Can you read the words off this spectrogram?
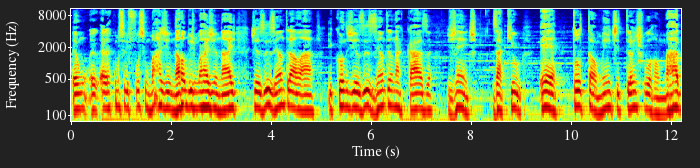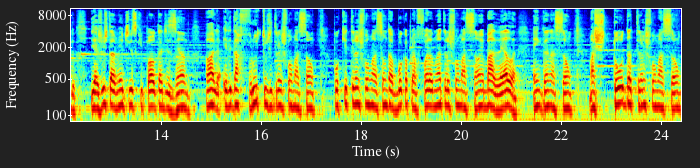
é um, é, era como se ele fosse o marginal dos marginais. Jesus entra lá e quando Jesus entra na casa, gente, Zaqueu é totalmente transformado. E é justamente isso que Paulo está dizendo. Olha, ele dá fruto de transformação, porque transformação da boca para fora não é transformação, é balela, é enganação. Mas toda transformação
